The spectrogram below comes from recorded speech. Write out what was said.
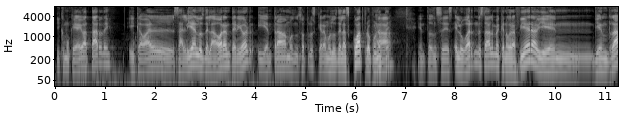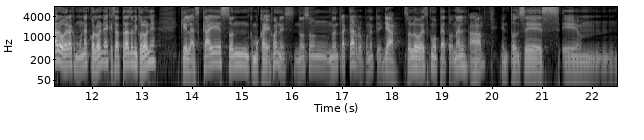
y como que ya iba tarde y cabal salían los de la hora anterior y entrábamos nosotros, que éramos los de las cuatro, ponete. Ah. Entonces, el lugar donde estaba la mecanografía era bien, bien raro, era como una colonia que está atrás de mi colonia, que las calles son como callejones, no son, no entra carro, ponete. ya. Solo es como peatonal. Ajá. Entonces, em,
